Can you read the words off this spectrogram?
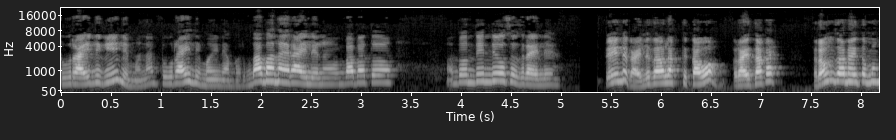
तू राहिली गेली म्हणा तू राहिली महिनाभर. बाबा नाही राहिले ना बाबा तर दोन तीन दिवसच राहिले. त्याला राहिले जावं लागते का हो? राहता काय? राहून जा नाही तर मग.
